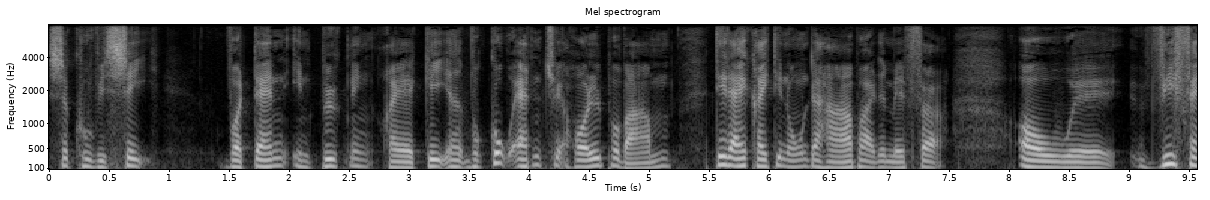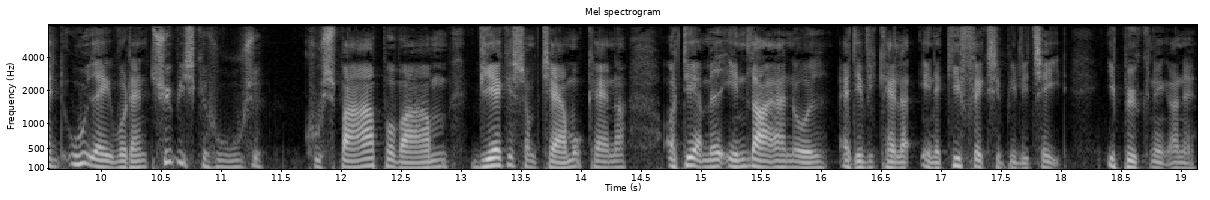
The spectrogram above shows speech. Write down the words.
så kunne vi se, hvordan en bygning reagerede. Hvor god er den til at holde på varmen? Det er der ikke rigtig nogen, der har arbejdet med før. Og øh, vi fandt ud af, hvordan typiske huse kunne spare på varmen, virke som termokanner og dermed indlejre noget af det, vi kalder energifleksibilitet i bygningerne.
